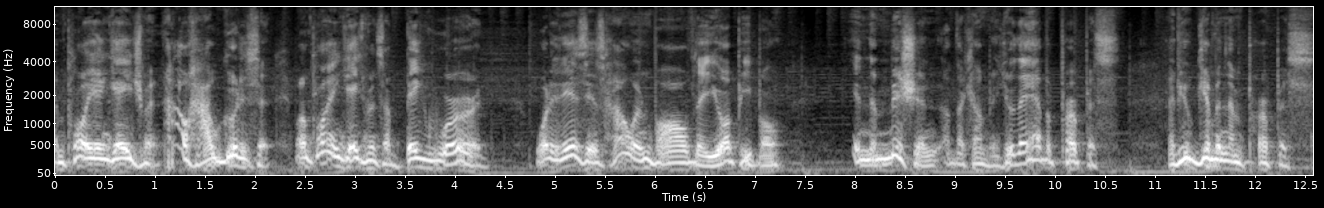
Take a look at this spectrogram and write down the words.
employee engagement? How, how good is it? Well, employee engagement's a big word. What it is is how involved are your people in the mission of the company? Do they have a purpose? Have you given them purpose?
